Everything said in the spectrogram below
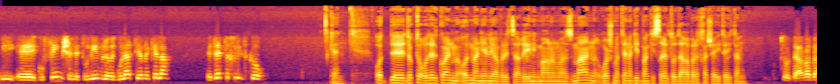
מגופים שנתונים לרגולציה מקלה. את זה צריך לזכור. כן. עוד, אה, דוקטור עודד כהן, מאוד מעניין לי, אבל לצערי נגמר לנו הזמן. ראש מטה נגיד בנק ישראל, תודה רבה לך שהיית איתנו. תודה רבה.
